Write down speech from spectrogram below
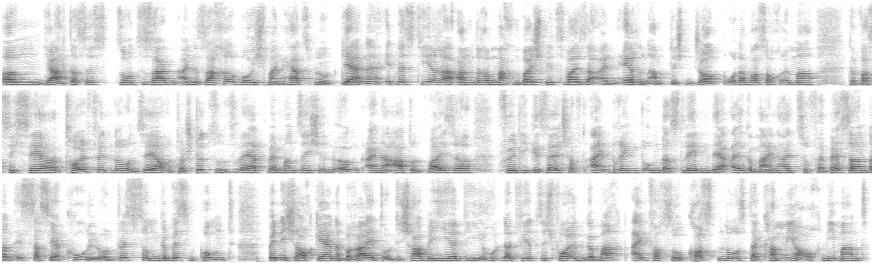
Ähm, ja, das ist sozusagen eine Sache, wo ich mein Herzblut gerne investiere. Andere machen beispielsweise einen ehrenamtlichen Job oder was auch immer, was ich sehr toll finde und sehr unterstützenswert, wenn man sich in irgendeiner Art und Weise für die Gesellschaft einbringt, um das Leben der Allgemeinheit zu verbessern, dann ist das ja cool. Und bis zum gewissen Punkt bin ich auch gerne bereit. Und ich habe hier die 140 Folgen gemacht, einfach so kostenlos. Da kann mir auch niemand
